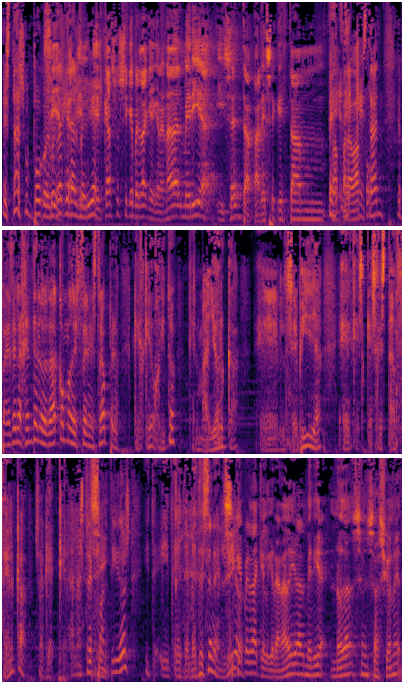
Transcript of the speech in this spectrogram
estás un poco. Es Sí, que el el, Almería... el caso sí que es verdad que Granada, Almería y Celta parece que están eh, para que abajo. están, me parece que la gente lo da como desfenestrado, pero que, que ojito, que el Mallorca, el Sevilla, eh, que, es, que es que están cerca. O sea, que, que ganas tres Sí. partidos y te, y te- te metes en el lío. Sí que es verdad que el Granada y el Almería no dan sensaciones.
